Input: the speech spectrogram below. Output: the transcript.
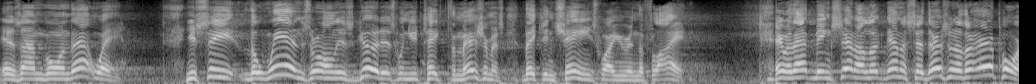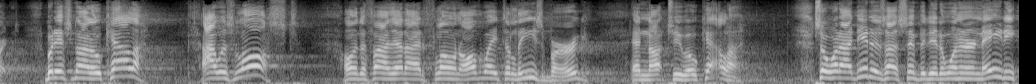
as I'm going that way. You see, the winds are only as good as when you take the measurements. They can change while you're in the flight. And with that being said, I looked down and said, There's another airport, but it's not Ocala. I was lost only to find that I had flown all the way to Leesburg and not to Ocala. So what I did is I simply did a 180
